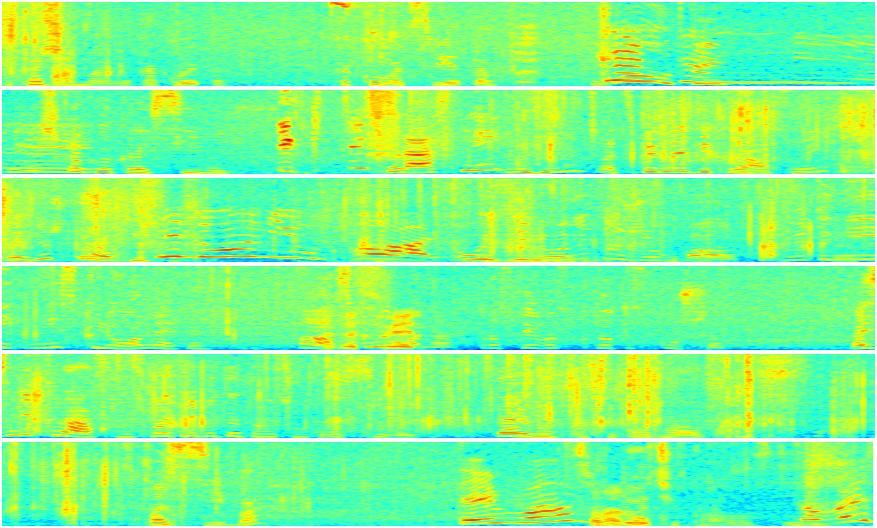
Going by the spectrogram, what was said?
Покажи маме какой-то. Какого цвета? Желтый. Видишь, какой красивый. И где красный? Мгм. А теперь найди красный. Найдешь красный? Зеленый упал. Ой, зеленый тоже упал. Но это не, не с клена, это... А, Это с клена. Просто его кто-то скушал. Возьми красный. Смотри, вот это очень красивый. Дай ему косы, пожалуйста. Спасибо. Дай вам. Цветочек здесь. Давай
